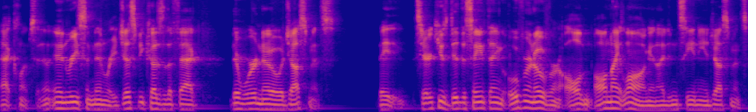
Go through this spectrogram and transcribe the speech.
at Clemson in recent memory, just because of the fact there were no adjustments. They Syracuse did the same thing over and over all all night long, and I didn't see any adjustments.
